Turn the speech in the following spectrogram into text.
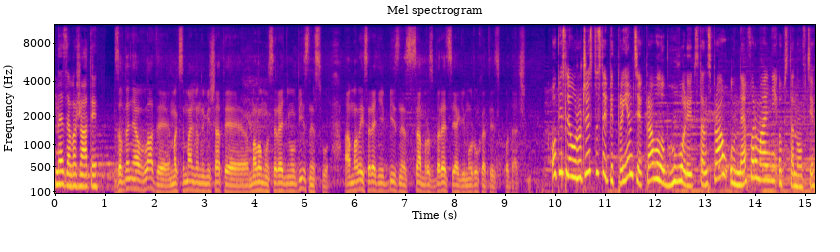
не заважати. Завдання влади максимально не мішати малому середньому бізнесу, а малий середній бізнес сам розбереться, як йому рухатись в подальшому. Опісля урочистостей підприємці, як правило, обговорюють стан справ у неформальній обстановці.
